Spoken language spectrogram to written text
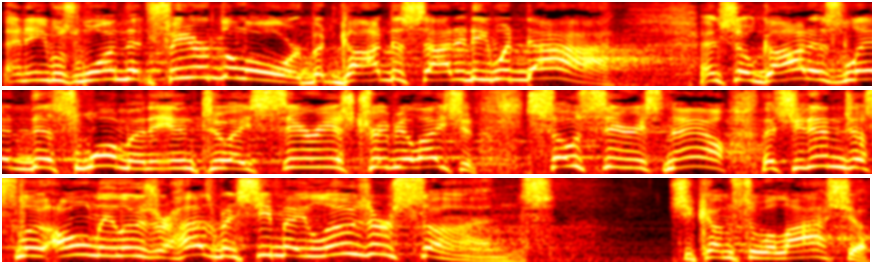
And he was one that feared the Lord, but God decided he would die. And so God has led this woman into a serious tribulation. So serious now that she didn't just lo- only lose her husband, she may lose her sons. She comes to Elisha.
